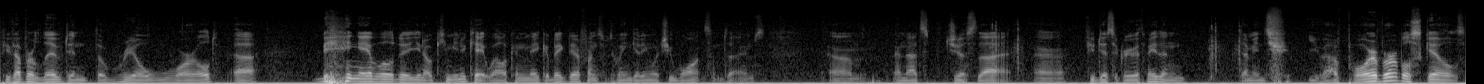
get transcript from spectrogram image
if you've ever lived in the real world, uh, being able to you know communicate well can make a big difference between getting what you want sometimes. Um, and that's just that. Uh, if you disagree with me, then that means you, you have poor verbal skills,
